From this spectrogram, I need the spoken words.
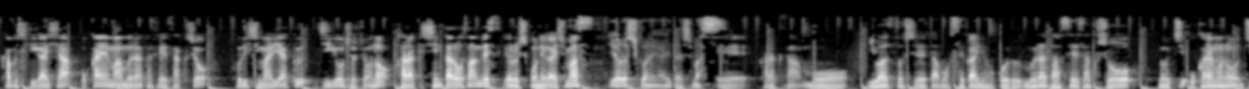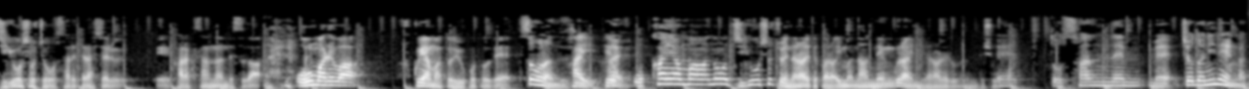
株式会社岡山村田製作所取締役事業所長の唐木慎太郎さんです。よろしくお願いします。よろしくお願いいたします。えー、唐木さん、もう言わずと知れたもう世界に誇る村田製作所のじ岡山の事業所長をされてらっしゃる、えー、唐木さんなんですが、お生まれは福山ということで、そうなんです。はい。で、はい岡山の事業所長になられてから今何年ぐらいになられるんでしょうか？えーっと、3年目、ちょうど2年が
